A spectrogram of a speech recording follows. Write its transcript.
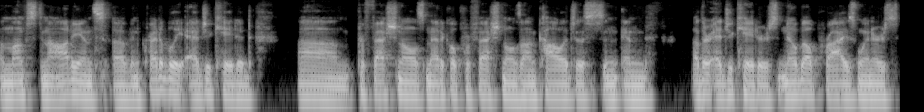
amongst an audience of incredibly educated um, professionals, medical professionals, oncologists, and, and, other educators, Nobel Prize winners,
